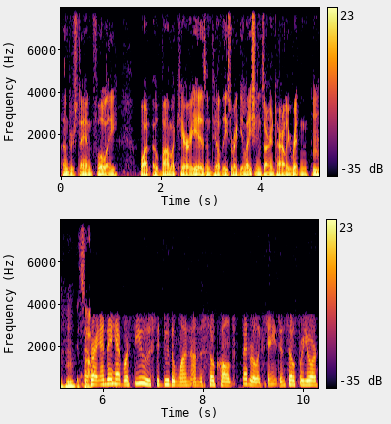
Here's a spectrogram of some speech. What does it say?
understand fully what Obamacare is until these regulations are entirely written. Mm-hmm. It's That's not right, and they have refused to do the one on the so-called federal exchange. And so, for your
